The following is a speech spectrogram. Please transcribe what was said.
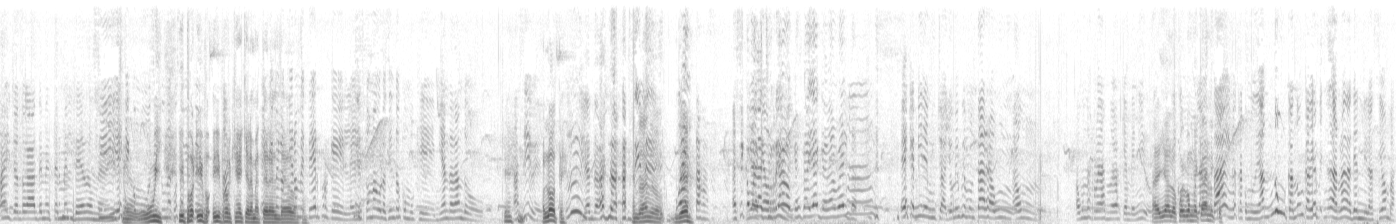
ay, yo ando ganas de meterme el dedo, me Sí, dice. es que como Uy, una cosa ¿y bien por, y, por- y por qué quiere Es meter que el me lo dedo? quiero meter porque el, el estómago lo siento como que me anda dando ¿Qué? así, ¿ves? Olote. Le ando dando así, Anda dando- Vueltas. así como Mira la horrible. que está allá, que da vuelta. Es que miren mucha, yo me fui a montar a un, a un, a unas ruedas nuevas que han venido. Ahí a los Y como juegos La mecánicos. verdad, en nuestra comunidad nunca, nunca habían venido las ruedas de admiración, va.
